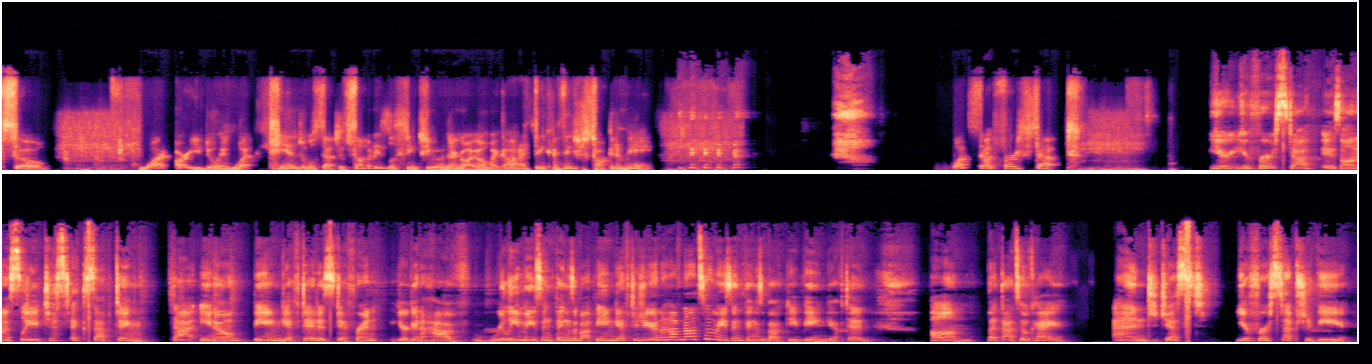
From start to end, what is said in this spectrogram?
So, what are you doing? What tangible steps? If somebody's listening to you and they're going, "Oh my God, I think I think she's talking to me," what's their first step? Your your first step is honestly just accepting that you know being gifted is different. You're going to have really amazing things about being gifted. You're going to have not so amazing things about being gifted, um, but that's okay. And just your first step should be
